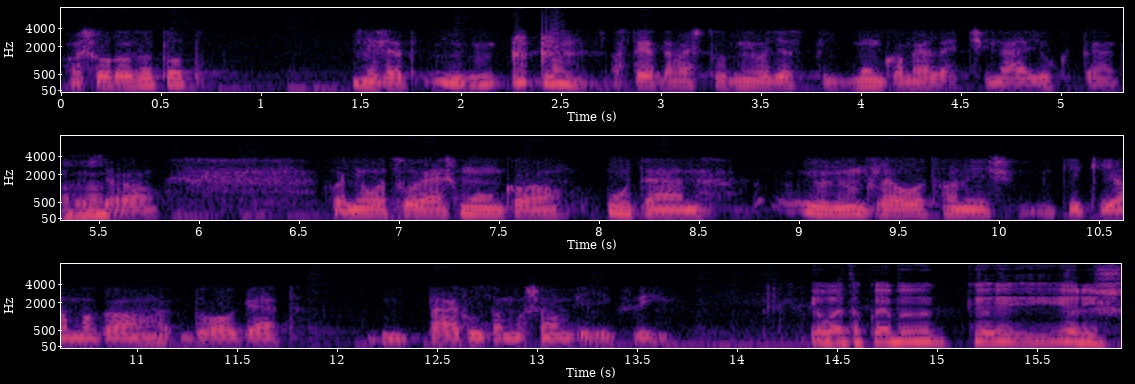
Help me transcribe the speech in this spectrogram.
a sorozatot. És hát azt érdemes tudni, hogy ezt munka mellett csináljuk, tehát Aha. hogy a, a 8 órás munka után ülünk le otthon, és kiki a maga dolgát párhuzamosan végzi. Jó, hát akkor ebből jön is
